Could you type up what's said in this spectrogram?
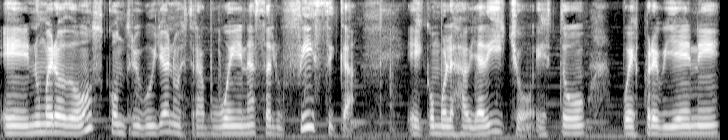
Eh, número dos, contribuye a nuestra buena salud física. Como les había dicho, esto pues previene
